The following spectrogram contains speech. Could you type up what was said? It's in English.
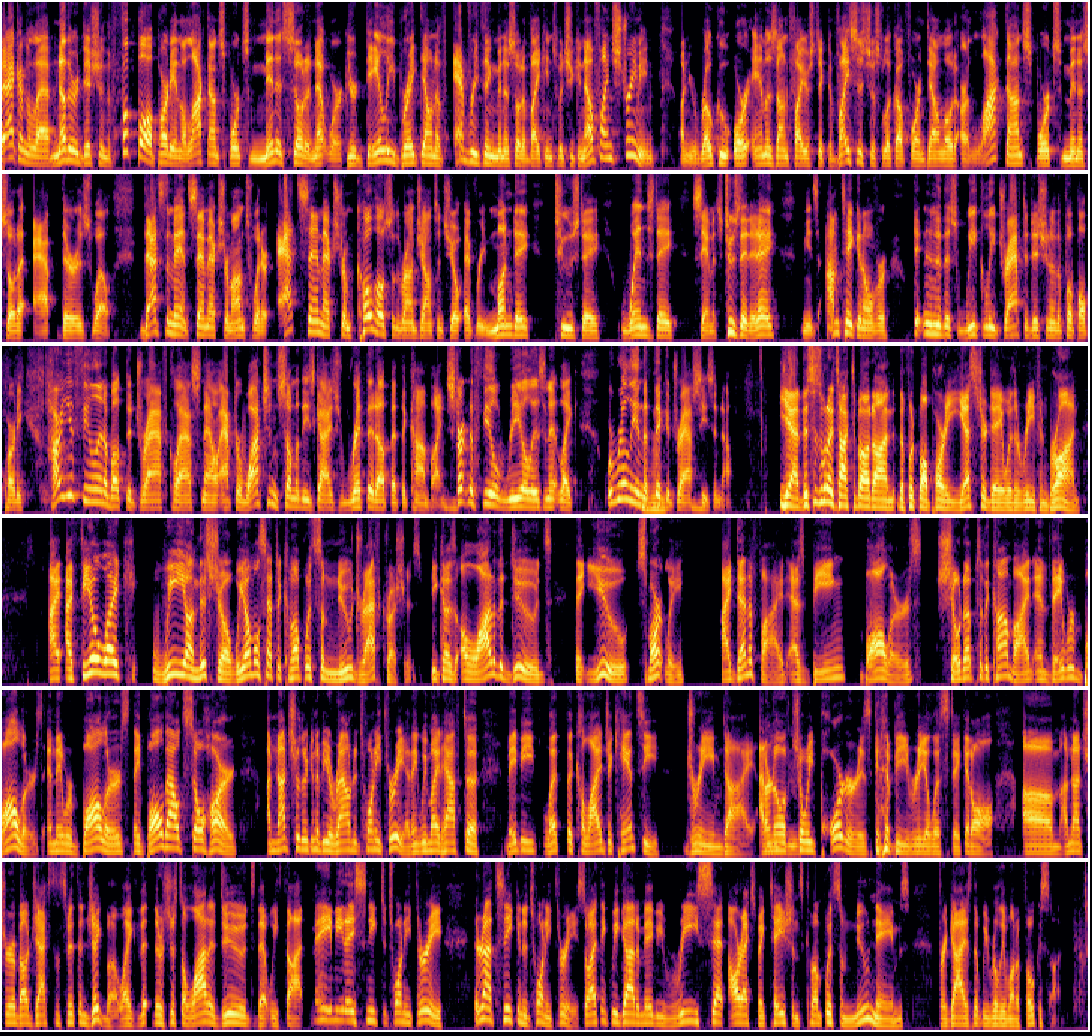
Back in the lab, another edition of the football party on the Locked On Sports Minnesota Network, your daily breakdown of everything Minnesota Vikings, which you can now find streaming on your Roku or Amazon Fire Stick devices. Just look out for and download our Locked On Sports Minnesota app there as well. That's the man, Sam Ekstrom on Twitter, at Sam Ekstrom, co host of the Ron Johnson Show every Monday, Tuesday, Wednesday. Sam, it's Tuesday today, means I'm taking over getting into this weekly draft edition of the football party. How are you feeling about the draft class now after watching some of these guys rip it up at the combine? Starting to feel real, isn't it? Like we're really in the mm-hmm. thick of draft season now. Yeah, this is what I talked about on the football party yesterday with Arif and Braun. I, I feel like we on this show, we almost have to come up with some new draft crushes because a lot of the dudes that you smartly identified as being ballers showed up to the combine and they were ballers and they were ballers. They balled out so hard. I'm not sure they're going to be around at 23. I think we might have to maybe let the Calijah Kancey dream die. I don't mm-hmm. know if mm-hmm. Joey Porter is going to be realistic at all. Um, I'm not sure about Jackson Smith-Njigba. Like, th- there's just a lot of dudes that we thought maybe they sneak to 23. They're not sneaking to 23. So I think we got to maybe reset our expectations, come up with some new names for guys that we really want to focus on.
